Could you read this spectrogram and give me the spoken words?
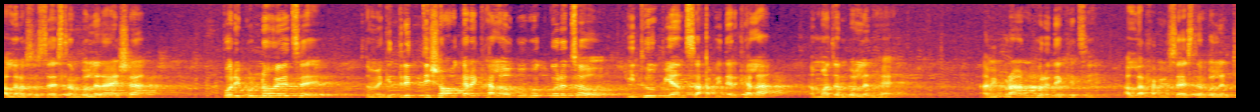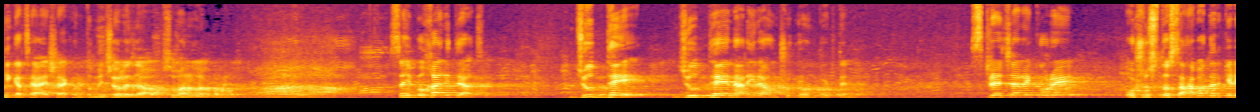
আল্লাহ রাসূল সাল্লাল্লাহু আলাইহি ওয়াসাল্লাম বললেন, আয়েশা, পরিপূর্ণ হয়েছে? তুমি কি তৃপ্তি সহকারে খেলা উপভোগ করেছ? ইথিওপিয়ান সাহাবিদের খেলা? আম্মাজান বললেন হ্যাঁ। আমি প্রাণ ভরে দেখেছি। আল্লাহ হাবিব সাহা ইসলাম বললেন, ঠিক আছে আয়েশা, এখন তুমি চলে যাও। সুমান আল্লাহ বলেন সাহি বুখারিতে আছে, যুদ্ধে যুদ্ধে নারীরা অংশগ্রহণ করতেন। স্ট্রেচারে করে অসুস্থ সাহাবাদেরকে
